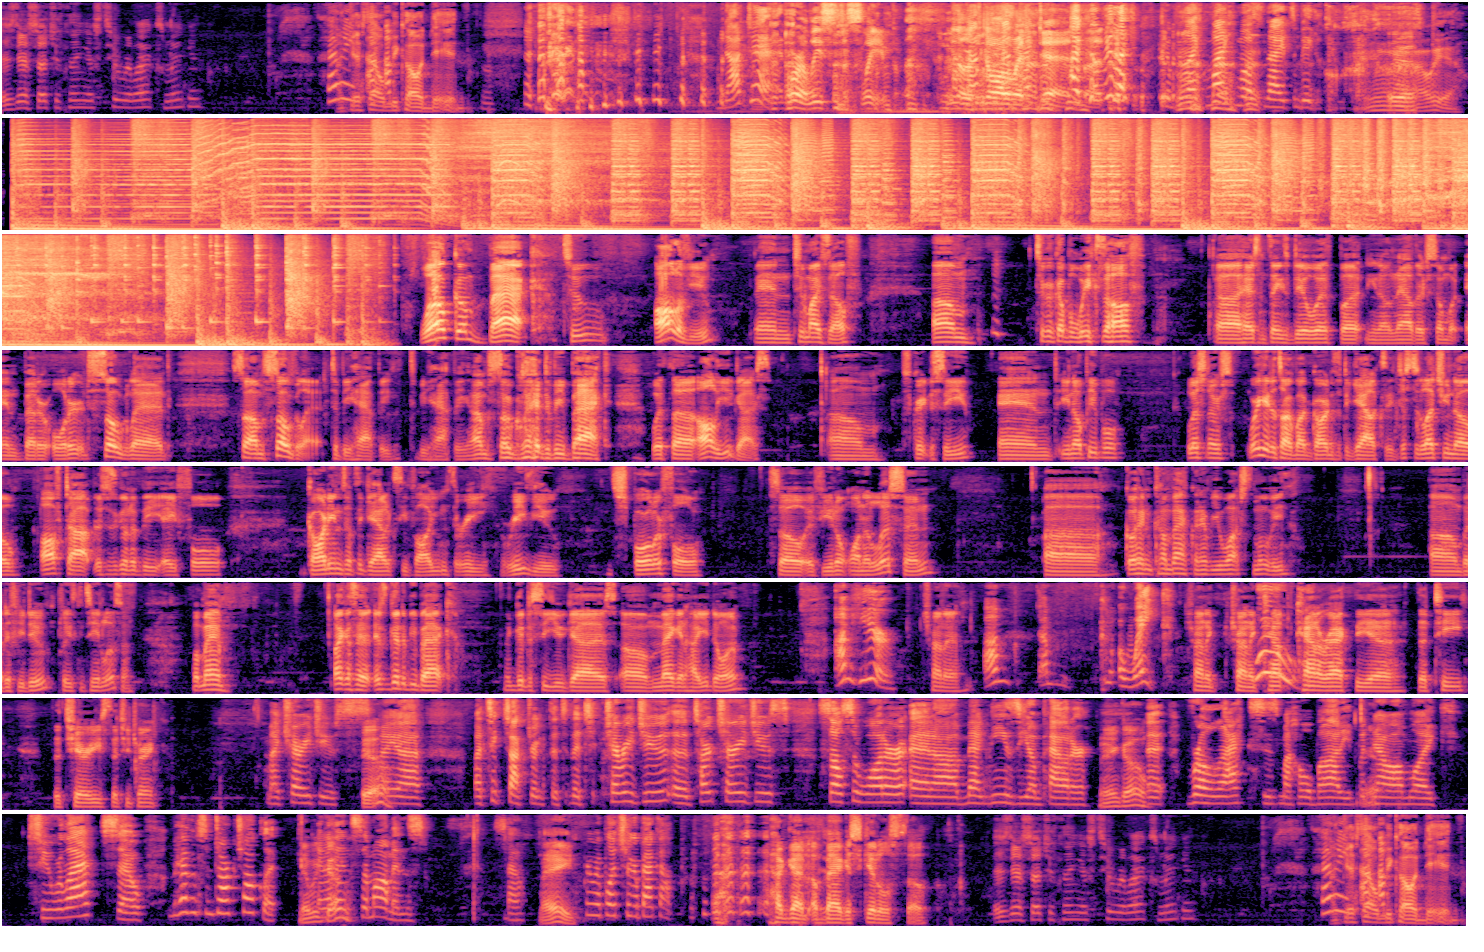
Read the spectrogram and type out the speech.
Is there such a thing as too relaxed, Megan? I, I guess that would I'm be called dead. not dead. or at least asleep. you know, it could go all the way to dead. I but- could be like, could be like Mike most nights and be. Yeah. Oh yeah. Welcome back to all of you and to myself. Um, took a couple weeks off. Uh, had some things to deal with, but you know now they're somewhat in better order. It's so glad. So I'm so glad to be happy to be happy. I'm so glad to be back with uh, all of you guys. Um, it's great to see you, and you know, people, listeners, we're here to talk about Guardians of the Galaxy. Just to let you know, off top, this is going to be a full Guardians of the Galaxy Volume 3 review, spoiler full. So if you don't want to listen, uh, go ahead and come back whenever you watch the movie. Um, but if you do, please continue to listen. But man, like I said, it's good to be back. Good to see you guys. Um, Megan, how you doing? I'm here. Trying to I'm I'm awake. trying to trying to count, counteract the uh, the tea, the cherries that you drank. My cherry juice. Yeah. My uh, my TikTok drink the the cherry juice, uh, tart cherry juice, salsa water, and uh, magnesium powder. There you go. It relaxes my whole body. But Yeah. now I'm like too relaxed, so I'm having some dark chocolate There we and, go. and some almonds. So Hey, bring my blood sugar back up. I got a bag of Skittles, so Is there such a thing as too relaxed, Megan? I I guess that would I'm be called dead.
